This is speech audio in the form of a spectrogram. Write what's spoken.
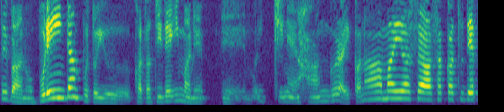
例えばあの、ブレインダンプという形で今ね、えー、もう1年半ぐらいかな、毎朝朝活で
